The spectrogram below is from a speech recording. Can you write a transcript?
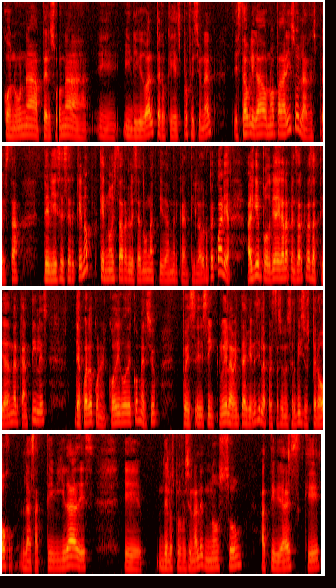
con una persona individual, pero que es profesional, ¿está obligado o no a pagar eso? La respuesta debiese ser que no, porque no está realizando una actividad mercantil o agropecuaria. Alguien podría llegar a pensar que las actividades mercantiles, de acuerdo con el Código de Comercio, pues eh, se incluye la venta de bienes y la prestación de servicios. Pero ojo, las actividades eh, de los profesionales no son actividades que,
